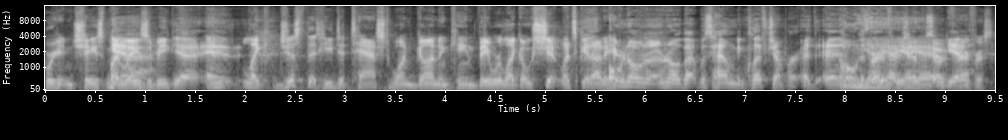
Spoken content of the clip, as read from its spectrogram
Were getting chased by Yeah, Laserbeak, yeah, and and- like just that he detached one gun and came. They were like, "Oh shit, let's get out of Oh here." Oh no, no, no! That was Hound and Cliffjumper. at- In Oh, the yeah, very yeah, first yeah, yeah, episode. yeah, Yeah, first.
